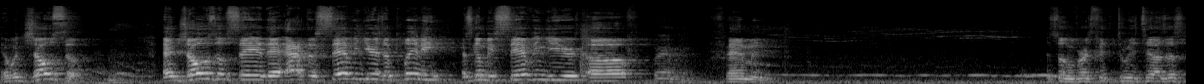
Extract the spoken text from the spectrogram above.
It was Joseph. And Joseph said that after seven years of plenty, it's going to be seven years of famine. famine. And so in verse 53 it tells us,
